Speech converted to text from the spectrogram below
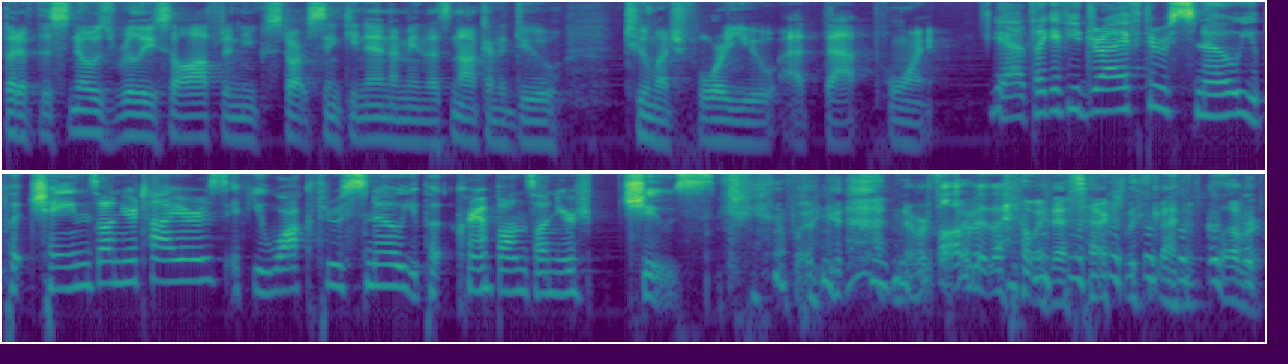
But if the snow is really soft and you start sinking in, I mean, that's not going to do too much for you at that point. Yeah, it's like if you drive through snow, you put chains on your tires. If you walk through snow, you put crampons on your shoes. I've never thought of it that way. That's actually kind of clever.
